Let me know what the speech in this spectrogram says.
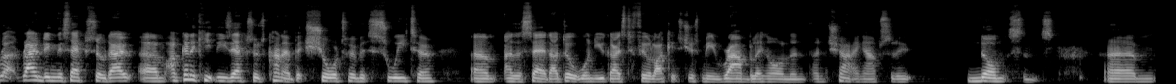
r- rounding this episode out, um, I'm going to keep these episodes kind of a bit shorter, a bit sweeter. Um, as I said, I don't want you guys to feel like it's just me rambling on and, and chatting absolute nonsense. Um,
